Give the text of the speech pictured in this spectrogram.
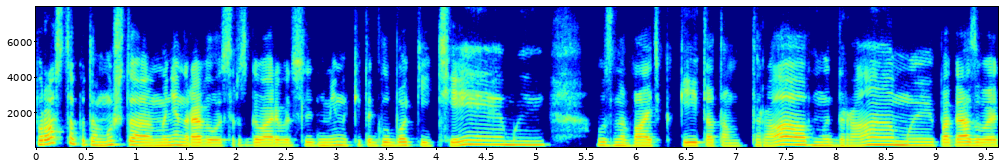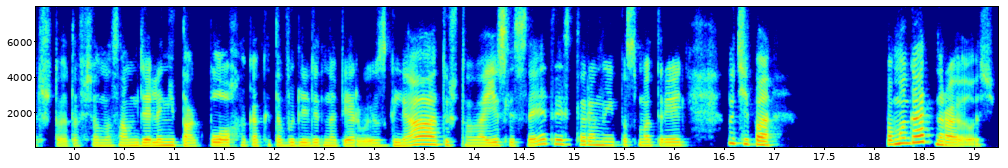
просто потому что мне нравилось разговаривать с людьми на какие-то глубокие темы, узнавать какие-то там травмы, драмы, показывает, что это все на самом деле не так плохо, как это выглядит на первый взгляд, и что, а если с этой стороны посмотреть, ну, типа, помогать нравилось.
